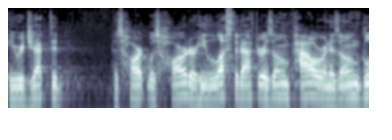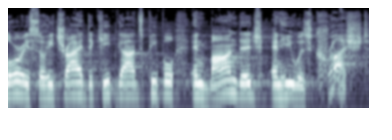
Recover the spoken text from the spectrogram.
he rejected. His heart was harder. He lusted after his own power and his own glory, so he tried to keep God's people in bondage, and he was crushed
